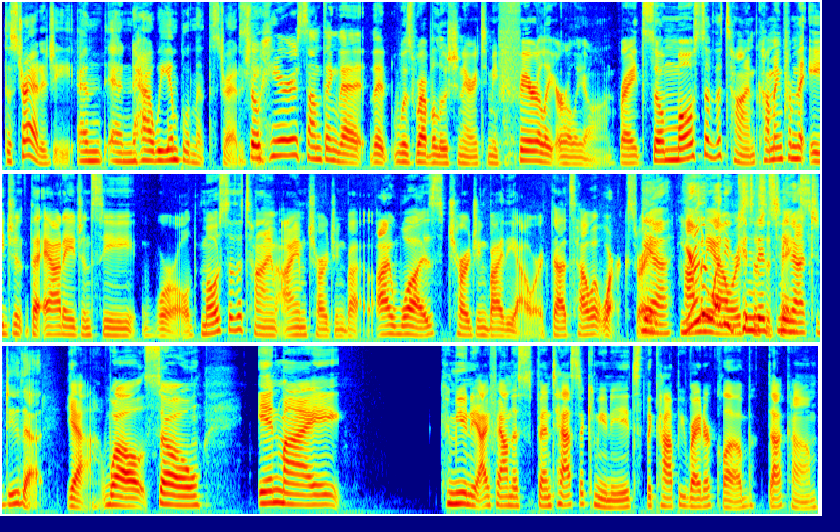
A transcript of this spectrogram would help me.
the strategy and and how we implement the strategy. So here's something that that was revolutionary to me fairly early on, right? So most of the time, coming from the agent, the ad agency world, most of the time I am charging by. I was charging by the hour. That's how it works, right? yeah, How you're the one who convinced me not to do that. Yeah. Well, so in my community, I found this fantastic community. It's the copywriterclub.com,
